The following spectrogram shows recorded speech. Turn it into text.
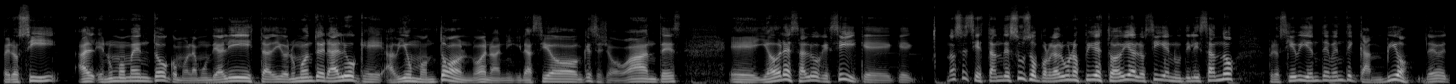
pero sí, al- en un momento, como la mundialista, digo, en un momento era algo que había un montón, bueno, aniquilación, qué sé yo, antes. eh, y ahora es algo que sí, que, que no sé si está en desuso, porque algunos pibes todavía lo siguen utilizando, pero sí evidentemente cambió. Debe,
